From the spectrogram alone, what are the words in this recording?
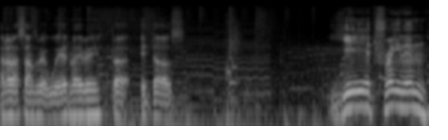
I know that sounds a bit weird maybe, but it does. Yeah, training!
